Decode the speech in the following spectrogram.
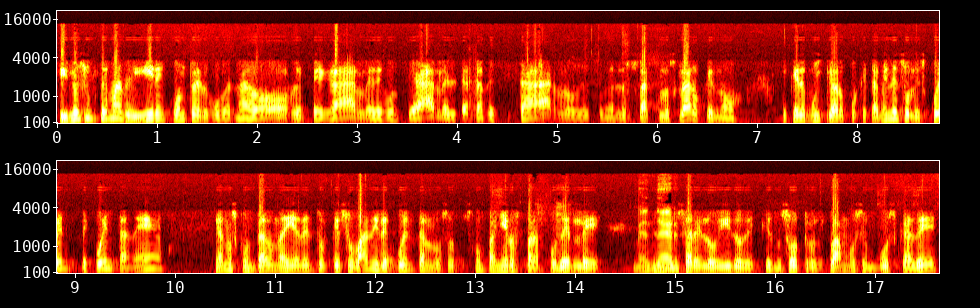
Y no es un tema de ir en contra del gobernador, de pegarle, de golpearle, de tratar de quitarlo, de ponerle obstáculos, claro que no, que quede muy claro, porque también eso les le cuentan, ¿eh? Ya nos contaron ahí adentro que eso van y le cuentan los otros compañeros para poderle usar el oído de que nosotros vamos en busca de,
